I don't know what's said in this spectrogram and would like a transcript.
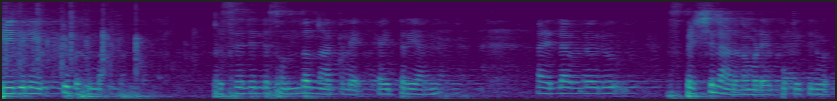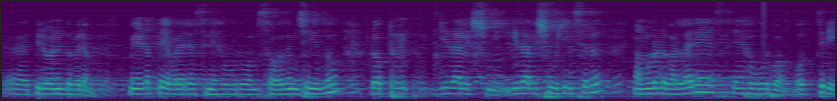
വേദിയിലെ ഏറ്റവും ബഹുമാനം പ്രസിഡന്റിന്റെ സ്വന്തം നാട്ടിലെ കൈത്തറിയാണ്. അതെല്ലാം ഇവിടെ ഒരു സ്പെഷ്യലാണ് നമ്മുടെ തിരുവനന്തപുരം. മേഡത്തെ വളരെ സ്നേഹപൂർവം സ്വാഗതം ചെയ്യുന്നു. ഡോക്ടർ ഗീതാലക്ഷ്മി ഗീതാലക്ഷ്മി ടീച്ചർ നമ്മളോട് വളരെ സ്നേഹപൂർവം ഒത്തിരി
